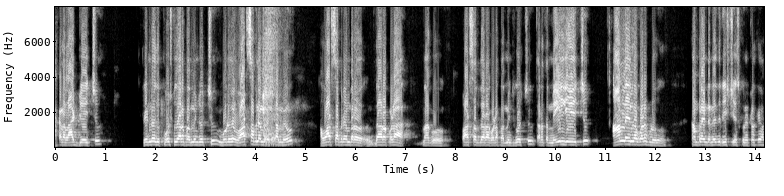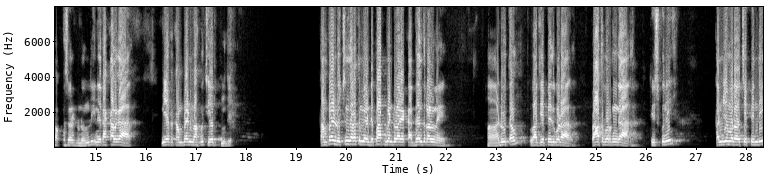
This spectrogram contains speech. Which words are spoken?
అక్కడ అలాట్ చేయొచ్చు. రెండోది పోస్ట్ ద్వారా పంపించవచ్చు. మూడోది వాట్సాప్ నెంబర్ ఇస్తాం మేము. ఆ వాట్సాప్ నెంబర్ ద్వారా కూడా మాకు వాట్సాప్ ద్వారా కూడా పంపించుకోవచ్చు. తర్వాత మెయిల్ చేయొచ్చు. ఆన్లైన్లో కూడా ఇప్పుడు కంప్లైంట్ అనేది రిజిస్టర్ చేసుకునేటువంటి అవకాశం ఉంటుంది. ఉంది ఇన్ని రకాలుగా మీ యొక్క కంప్లైంట్ మాకు చేరుతుంది. కంప్లైంట్ వచ్చిన తర్వాత మేము డిపార్ట్మెంట్ వారి యొక్క అభ్యంతరాలని అడుగుతాం. వారు చెప్పేది కూడా వ్రాతపూర్వకంగా తీసుకుని కన్జ్యూమర్ చెప్పింది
